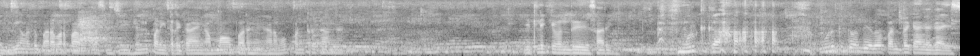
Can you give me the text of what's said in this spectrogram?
இங்கேயும் வந்து பரபரப்பாக வேலை செஞ்சு ஹெல்ப் பண்ணிகிட்டு இருக்கா. எங்கள் அம்மாவும் பாருங்கள் என்னமோ பண்ணிட்டுருக்காங்க. இட்லிக்கு வந்து சாரி முறுக்குக்கா. முறுக்குக்கு வந்து ஏதோ பண்ணிருக்காங்க காய்ஸ்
